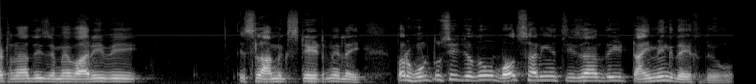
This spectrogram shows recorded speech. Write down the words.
ਘਟਨਾ ਦੀ ਜ਼ਿੰਮੇਵਾਰੀ ਵੀ ਇਸਲਾਮਿਕ ਸਟੇਟ ਨੇ ਲਈ, ਪਰ ਹੁਣ ਤੁਸੀਂ ਜਦੋਂ ਬਹੁਤ ਸਾਰੀਆਂ ਚੀਜ਼ਾਂ ਦੀ ਟਾਈਮਿੰਗ ਦੇਖਦੇ ਹੋ,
